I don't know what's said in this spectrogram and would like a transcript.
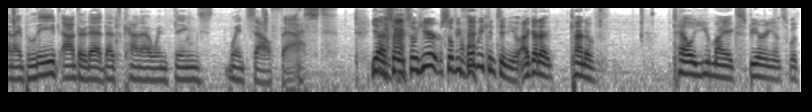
and I believe after that, that's kind of when things went south fast. Yeah, so so here so before we continue, I gotta kind of tell you my experience with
